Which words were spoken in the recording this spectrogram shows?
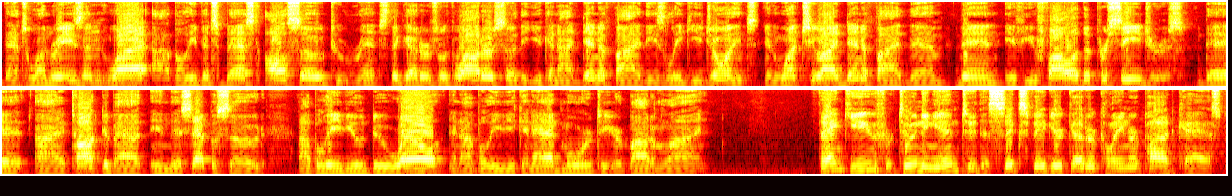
that's one reason why I believe it's best also to rinse the gutters with water so that you can identify these leaky joints. And once you identify them, then if you follow the procedures that I talked about in this episode, I believe you'll do well and I believe you can add more to your bottom line. Thank you for tuning in to the Six Figure Gutter Cleaner podcast.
